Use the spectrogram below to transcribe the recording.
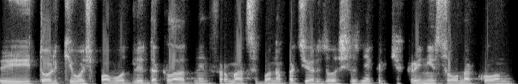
І толькі вось паводле дакладнай інфармацыі бо она пацвердзілася з некалькіх крыніцаў наконт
